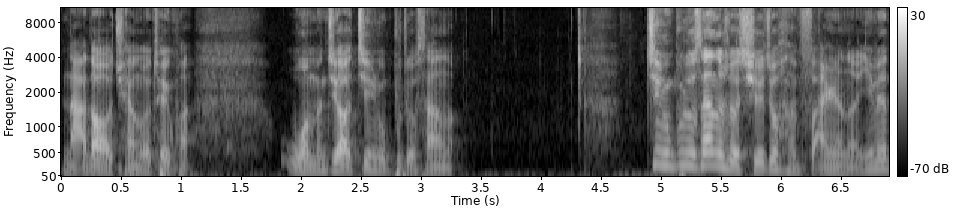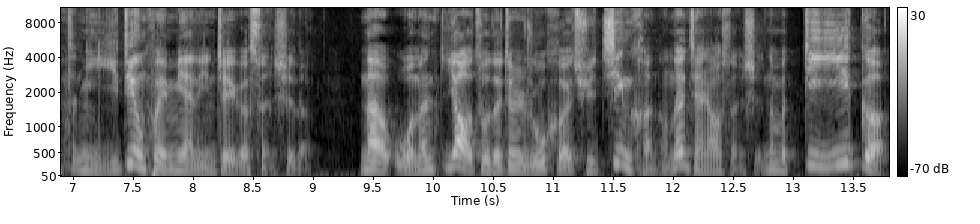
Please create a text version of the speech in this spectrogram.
拿到全额退款，我们就要进入步骤三了。进入步骤三的时候，其实就很烦人了，因为你一定会面临这个损失的。那我们要做的就是如何去尽可能的减少损失。那么第一个。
